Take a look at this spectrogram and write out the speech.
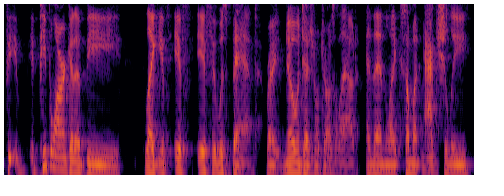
p- people aren't going to be like if if if it was banned right? No intentional draws allowed. And then like someone Mhm. actually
